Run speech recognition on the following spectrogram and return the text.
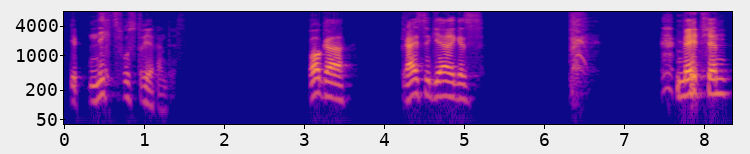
Es gibt nichts Frustrierendes. Frag ein 30-jähriges Mädchen,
